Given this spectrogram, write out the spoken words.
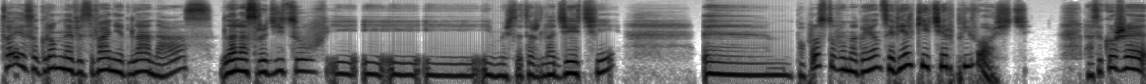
to jest ogromne wyzwanie dla nas, dla nas rodziców i, i, i, i, i myślę też dla dzieci, yy, po prostu wymagające wielkiej cierpliwości. Dlatego, że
